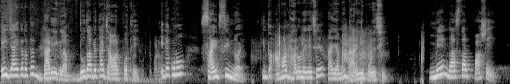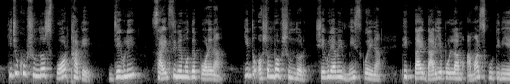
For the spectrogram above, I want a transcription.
এই জায়গাটাতে দাঁড়িয়ে গেলাম, দোদাবেতা যাওয়ার পথে। এটা কোনো সাইড সিন নয়, কিন্তু আমার ভালো লেগেছে, তাই আমি দাঁড়িয়ে পড়েছি। মেন রাস্তার পাশে কিছু খুব সুন্দর স্পট থাকে, যেগুলি সাইড সিনের মধ্যে পড়ে না, কিন্তু অসম্ভব সুন্দর, সেগুলি আমি মিস করি না। ঠিক তাই দাঁড়িয়ে পড়লাম আমার স্কুটি নিয়ে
